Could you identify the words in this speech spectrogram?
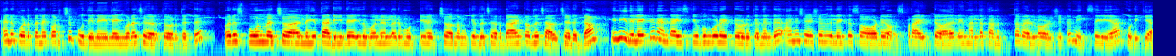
അതിന്റെ കൂടെ തന്നെ കുറച്ച് പുതിനയിലയും കൂടെ ചേർത്ത് കൊടുത്തിട്ട് ഒരു സ്പൂൺ വെച്ചോ അല്ലെങ്കിൽ തടിയുടെ ഇതുപോലെയുള്ള ഒരു മുട്ടി വെച്ചോ നമുക്ക് ഇത് ചെറുതായിട്ടൊന്ന് ചതച്ചെടുക്കാം. ഇനി ഇതിലേക്ക് രണ്ട് ഐസ് ക്യൂബും കൂടെ ഇട്ട് കൊടുക്കുന്നുണ്ട്. അതിനുശേഷം ഇതിലേക്ക് സോഡയോ സ്പ്രൈറ്റോ അല്ലെങ്കിൽ നല്ല തണുത്ത വെള്ളം ഒഴിച്ചിട്ട് മിക്സ് ചെയ്യുക കുടിക്കുക.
